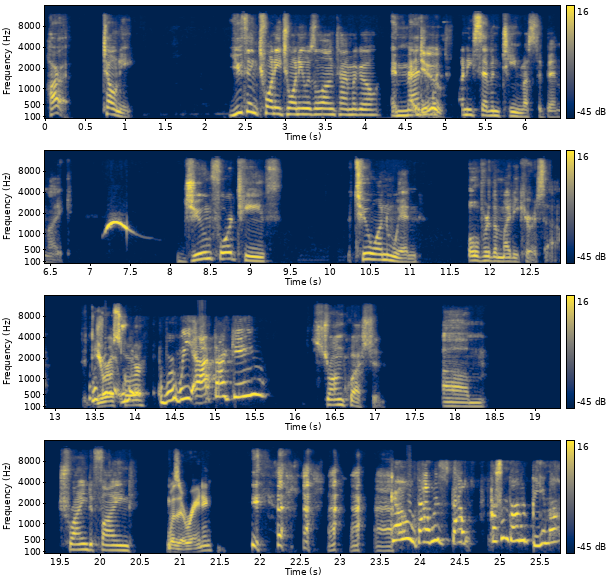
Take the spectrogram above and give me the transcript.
Har- Tony, you think 2020 was a long time ago? Imagine do. what 2017 must have been like. June 14th, 2 1 win over the mighty Curacao. Did Euro it- score? Were we at that game? Strong question. Um, trying to find. Was it raining? No, that was that wasn't that a BMO?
